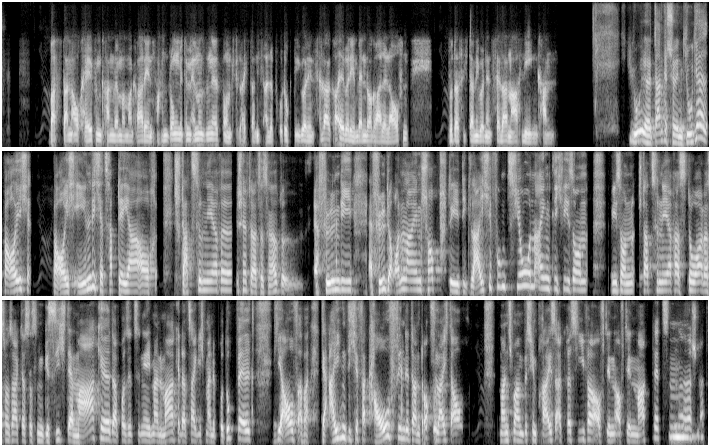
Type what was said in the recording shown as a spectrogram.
was dann auch helfen kann, wenn man mal gerade in Verhandlungen mit dem Amazon ist und vielleicht dann nicht alle Produkte über den Seller, über den Vendor gerade laufen, so dass ich dann über den Seller nachlegen kann. Äh, Dankeschön, Julia. Bei euch bei euch ähnlich. Jetzt habt ihr ja auch stationäre Geschäfte, also erfüllen die, erfüllt der Online-Shop die, die gleiche Funktion eigentlich wie so ein, wie so ein stationärer Store, dass man sagt, das ist ein Gesicht der Marke, da positioniere ich meine Marke, da zeige ich meine Produktwelt hier auf, aber der eigentliche Verkauf findet dann doch vielleicht auch manchmal ein bisschen preisaggressiver auf den, auf den Marktplätzen äh, mhm. statt?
